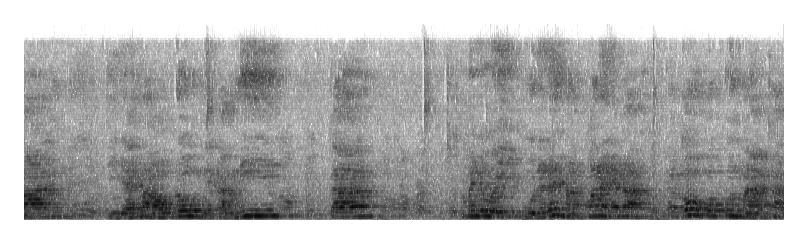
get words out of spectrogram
บ้านที่ได้มาอบรมในครั้งนี้ก็ไม่ได้พูดอะไรมากมายนะคะก็ ขอบคุณมากค่ะ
